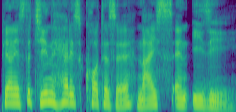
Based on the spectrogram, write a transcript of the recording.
피아니스트 진 해리스 Quartet의 Nice and Easy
